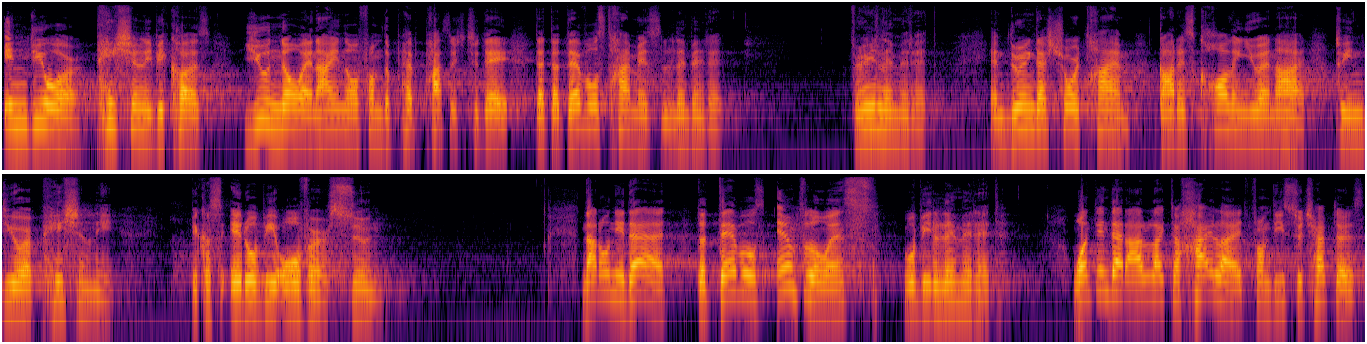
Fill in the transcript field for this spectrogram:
endure patiently because you know and I know from the passage today that the devil's time is limited. Very limited. And during that short time, God is calling you and I to endure patiently because it will be over soon. Not only that, the devil's influence will be limited. One thing that I would like to highlight from these two chapters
